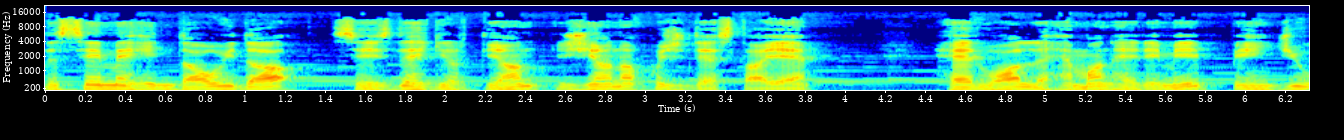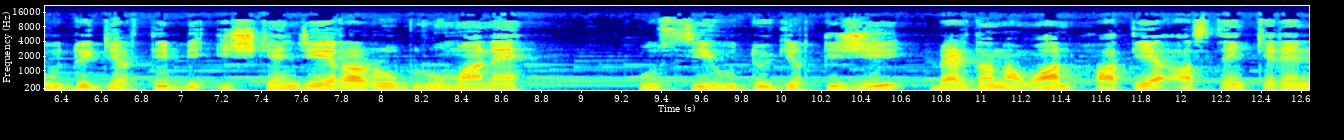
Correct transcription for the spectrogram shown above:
di sê mehên dawî da sêzdeh girtiyan jiyana xwe ji dest daye. هەروە لە هەمان هەرێمێ پێنجی و دو گرتی bi îşkenceyê ra rûbirûmane û sîh û du girtî jî berdana wan hatiye astênkirin.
